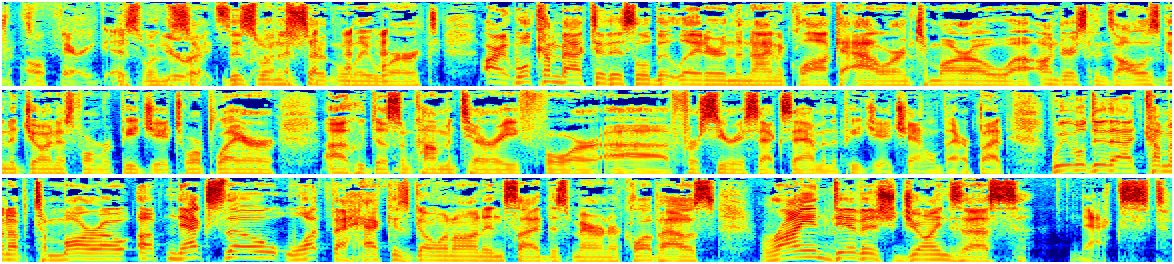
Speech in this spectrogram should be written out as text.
oh, very good. This one's You're cer- right, this one has certainly worked. All right, we'll come back to this a little bit later in the nine o'clock hour. And tomorrow, uh, Andres Gonzalez is going to join us, former PGA Tour player uh, who does some commentary for uh, for Sirius XM and the PGA Channel there. But we will do that coming up tomorrow. Up next, though, what the heck is going on inside this Mariner clubhouse? Ryan Divish joins us next.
